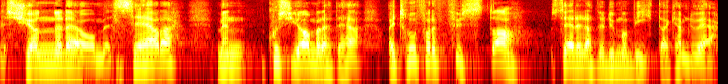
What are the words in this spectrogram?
vi skjønner det og vi ser det. Men hvordan gjør vi dette her? Og jeg tror For det første så er det at du må vite hvem du er.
